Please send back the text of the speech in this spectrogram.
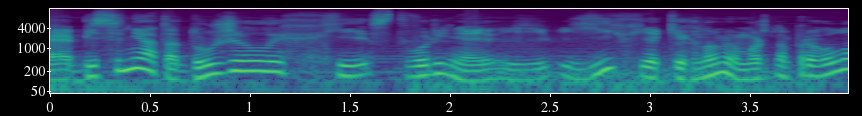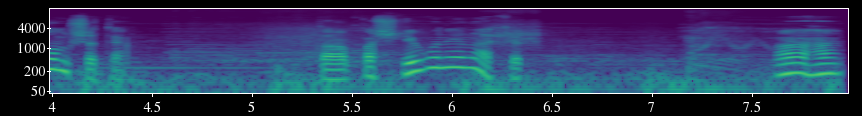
Е, бісенята дуже лихі створіння. Їх, як і гноми, можна приголомшити. Та пошлі вони нахер. Ага.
